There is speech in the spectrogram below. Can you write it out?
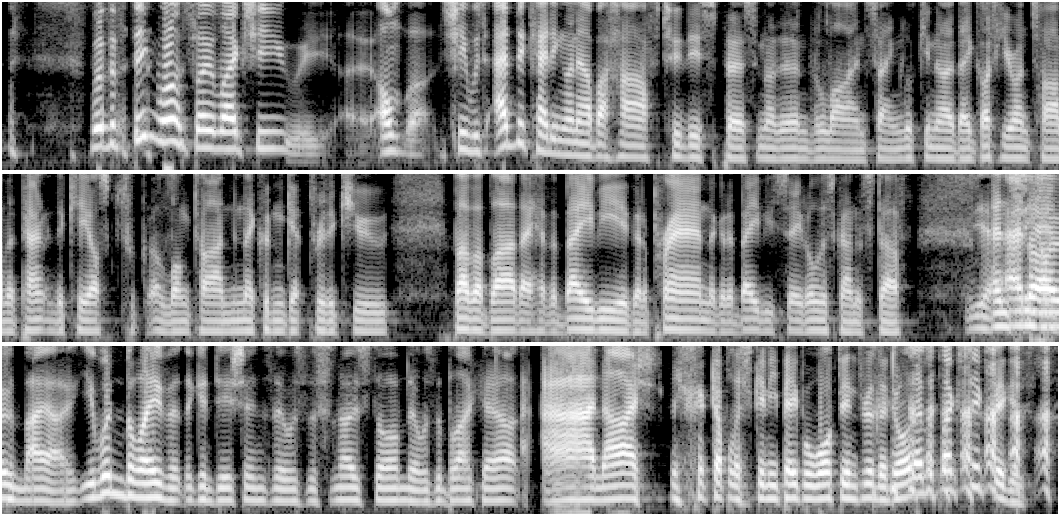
But the thing was, so like she, uh, um, she was advocating on our behalf to this person on the end of the line, saying, "Look, you know, they got here on time. Apparently, the kiosk took a long time. Then they couldn't get through the queue. Blah blah blah. They have a baby. They got a pram. They got a baby seat. All this kind of stuff. yeah and so some mayo you wouldn't believe it the conditions there was the snowstorm there was the blackout ah, nice. a couple of skinny people walked in through the door. They looked like stick figures.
